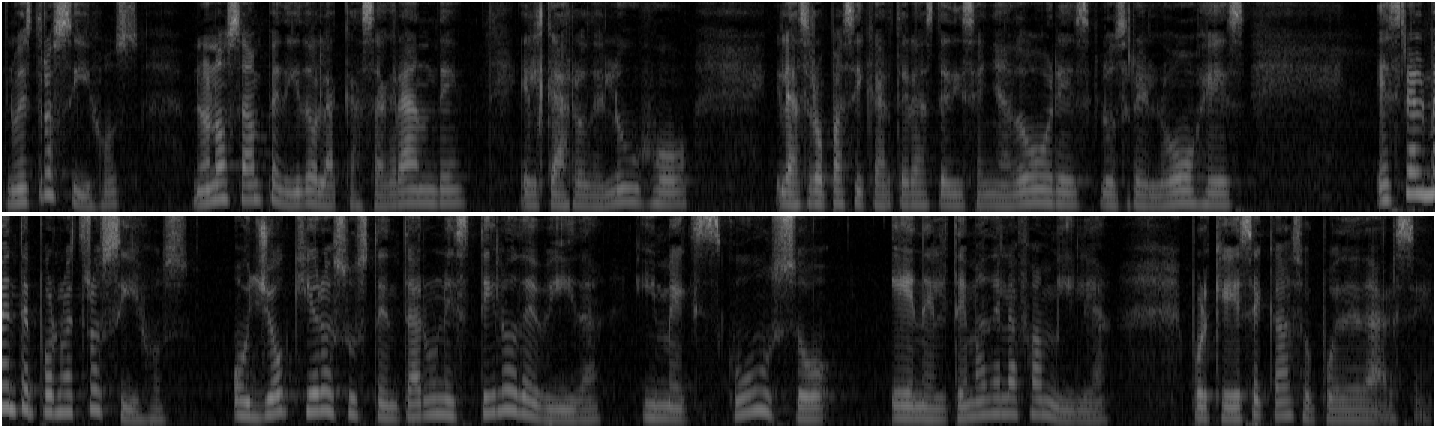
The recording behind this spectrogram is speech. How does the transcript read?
nuestros hijos no nos han pedido la casa grande, el carro de lujo, las ropas y carteras de diseñadores, los relojes. ¿Es realmente por nuestros hijos? ¿O yo quiero sustentar un estilo de vida y me excuso en el tema de la familia? Porque ese caso puede darse.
